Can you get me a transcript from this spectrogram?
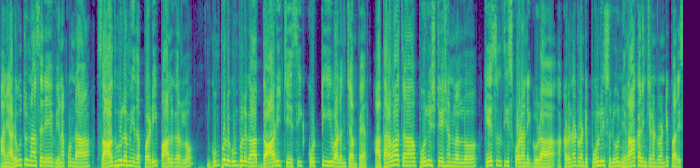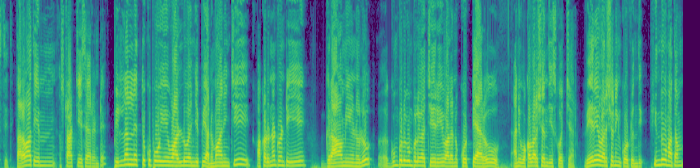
అని అడుగుతున్నా సరే వినకుండా సాధువుల మీద పడి పాల్గర్లో గుంపులు గుంపులుగా దాడి చేసి కొట్టి వాళ్ళని చంపారు. ఆ తర్వాత పోలీస్ స్టేషన్లలో కేసులు తీసుకోవడానికి కూడా అక్కడ ఉన్నటువంటి పోలీసులు నిరాకరించినటువంటి పరిస్థితి. తర్వాత ఏం స్టార్ట్ చేశారంటే పిల్లల్ని ఎత్తుకుపోయే వాళ్ళు అని చెప్పి అనుమానించి అక్కడ ఉన్నటువంటి గ్రామీణులు గుంపులు గుంపులుగా చేరి వాళ్ళను కొట్టారు అని ఒక వర్షన్ తీసుకొచ్చారు. వేరే వర్షన్ ఇంకోటి ఉంది. హిందూ మతం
